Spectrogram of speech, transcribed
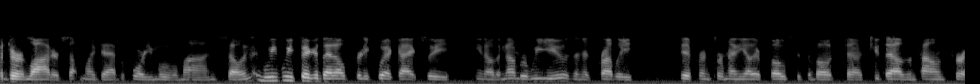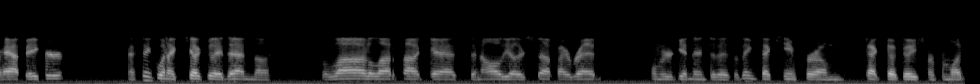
a dirt lot or something like that before you move them on. So and we we figured that out pretty quick. Actually, you know, the number we use, and it's probably different for many other folks. It's about uh, 2,000 pounds per half acre. I think when I calculated that in the a lot, a lot of podcasts and all the other stuff I read when we were getting into this. I think that came from that calculation from what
